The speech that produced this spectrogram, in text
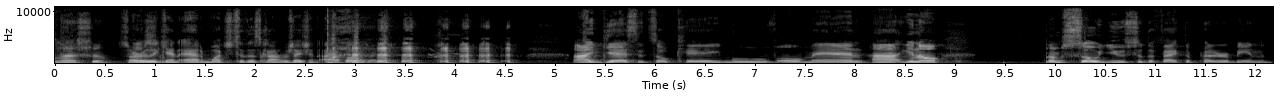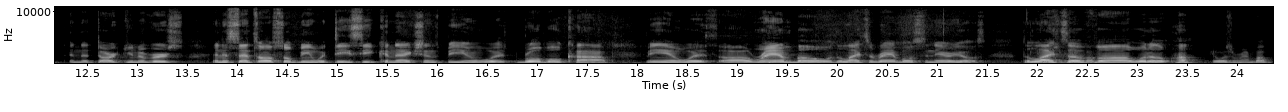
That's true. So I really true. can't add much to this conversation. I apologize. I guess it's okay. Move, oh man. Uh, you know, I'm so used to the fact that Predator being in the dark universe, in a sense, also being with DC connections, being with RoboCop, being with uh, Rambo, the lights of Rambo scenarios, the lights of uh, what? Are, huh? it wasn't Rambo.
